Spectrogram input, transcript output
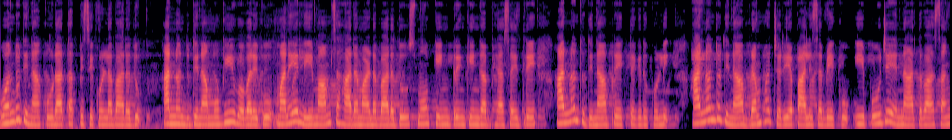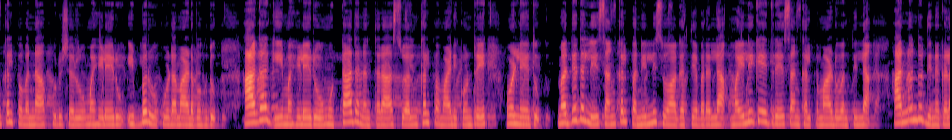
ಒಂದು ದಿನ ಕೂಡ ತಪ್ಪಿಸಿಕೊಳ್ಳಬಾರದು. ಹನ್ನೊಂದು ದಿನ ಮುಗಿಯುವವರೆಗೂ ಮನೆಯಲ್ಲಿ ಮಾಂಸಾಹಾರ ಮಾಡಬಾರದು. ಸ್ಮೋಕಿಂಗ್, ಡ್ರಿಂಕಿಂಗ್ ಅಭ್ಯಾಸ ಇದ್ರೆ ಹನ್ನೊಂದು ದಿನ ಬ್ರೇಕ್ ತೆಗೆದುಕೊಳ್ಳಿ. ಹನ್ನೊಂದು ದಿನ ಬ್ರಹ್ಮಚರ್ಯ ಪಾಲಿಸಬೇಕು. ಈ ಪೂಜೆಯನ್ನ ಅಥವಾ ಸಂಕಲ್ಪವನ್ನ ಪುರುಷರು, ಮಹಿಳೆಯರು ಇಬ್ಬರೂ ಕೂಡ ಮಾಡಬಹುದು. ಹಾಗಾಗಿ ಮಹಿಳೆಯರು ಮುಟ್ಟಾದ ನಂತರ ಸಂಕಲ್ಪ ಮಾಡಿಕೊಂಡ್ರೆ ಒಳ್ಳೆಯದು. ಮಧ್ಯದಲ್ಲಿ ಸಂಕಲ್ಪ ನಿಲ್ಲಿಸುವ ಅಗತ್ಯ ಬರಲ್ಲ. ಮೈಲಿಗೆ ಇದ್ರೆ ಸಂಕಲ್ಪ ಮಾಡುವಂತಿಲ್ಲ. ಹನ್ನೊಂದು ದಿನಗಳ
